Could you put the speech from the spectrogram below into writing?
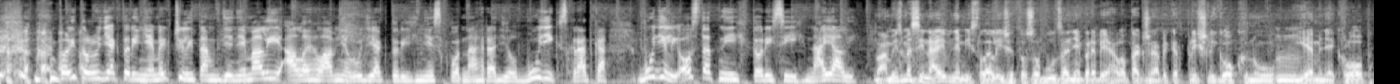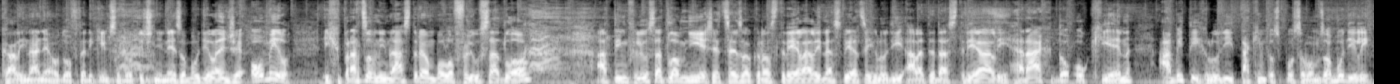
Boli to ľudia, ktorí nemekčili tam, kde nemali, ale hlavne ľudia, ktorých neskôr nahradil budík. Skrátka, budili ostatných, ktorí si ich najali. No a my sme si naivne mysleli, že to zobúdzanie prebiehalo tak, že napríklad prišli k oknu, mm. jemne klopkali na neho dovtedy, kým sa dotyčný nezobudil, lenže omyl. Ich pracovným nástrojom bolo fľusadlo. A tým fľusadlom nie, že cez okno strieľali na spiacich ľudí, ale teda strieľali hrách do okien, aby tých ľudí takýmto spôsobom zobudili.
